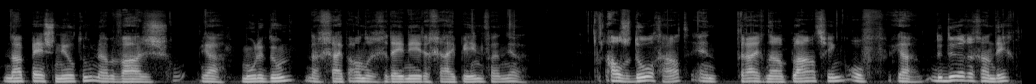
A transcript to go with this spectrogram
naar personeel toe, naar bewaarders, ja, moeilijk doen... dan grijpen andere gedetineerden grijpen in van, ja... als het doorgaat en dreigt naar een plaatsing of ja, de deuren gaan dicht...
